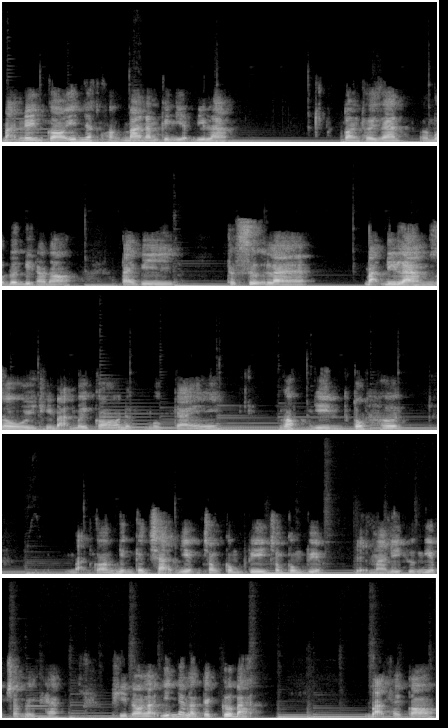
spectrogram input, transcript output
bạn nên có ít nhất khoảng 3 năm kinh nghiệm đi làm. Toàn thời gian ở một đơn vị nào đó. Tại vì thực sự là bạn đi làm rồi thì bạn mới có được một cái góc nhìn tốt hơn. Bạn có những cái trải nghiệm trong công ty, trong công việc để mà đi hướng nghiệp cho người khác thì đó là ít nhất là cái cơ bản bạn phải có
